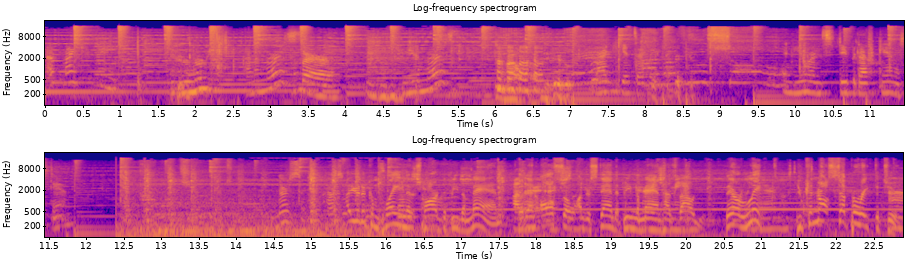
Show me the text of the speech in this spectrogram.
That's my seat. You're a nurse? I'm a nurse, sir. Need a nurse? I do. Maggie gets everything. And you were in stupid Afghanistan. To complain that it's hard to be the man, but then also understand that being the man has value? They are linked. You cannot separate the two. Um,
